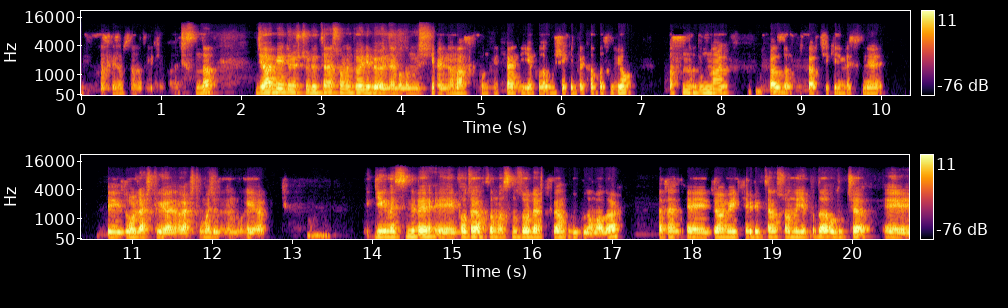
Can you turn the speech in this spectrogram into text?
Bizans resim sanatı açısından. Camiye dönüştürüldükten sonra böyle bir önlem alınmış. Yani namaz kılınırken yapı bu şekilde kapatılıyor. Aslında bunlar biraz da fotoğraf çekilmesini e, zorlaştırıyor. Yani araştırmacıların buraya girmesini ve e, fotoğraflamasını zorlaştıran uygulamalar. Zaten e, camiye çevirdikten sonra yapıda oldukça e,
